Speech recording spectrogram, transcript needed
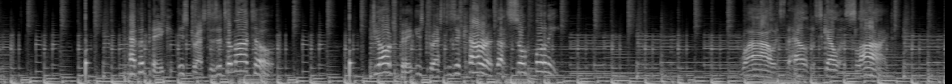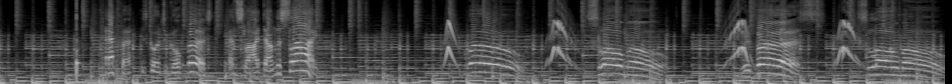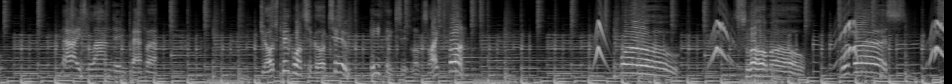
Peppa Pig is dressed as a tomato. George Pig is dressed as a carrot. That's so funny. Wow, it's the Helter Skelter slide. Peppa is going to go first and slide down the slide. Whoa! Slow-mo. Reverse. Slow-mo. Nice landing, Peppa. George Pig wants to go too. He thinks it looks like fun. Whoa! Slow-mo. Reverse.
